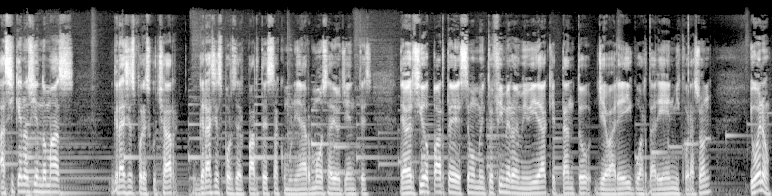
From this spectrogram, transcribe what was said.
Así que no siendo más, gracias por escuchar, gracias por ser parte de esta comunidad hermosa de oyentes, de haber sido parte de este momento efímero de mi vida que tanto llevaré y guardaré en mi corazón. Y bueno,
